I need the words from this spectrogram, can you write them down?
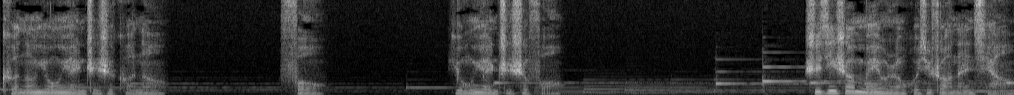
可能永远只是可能，否，永远只是否。实际上，没有人会去撞南墙，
